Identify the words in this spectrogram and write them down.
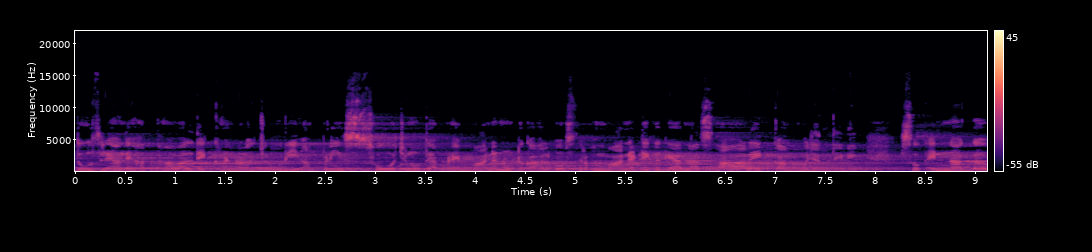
ਦੂਸਰਿਆਂ ਦੇ ਹੱਥਾਂ ਵੱਲ ਦੇਖਣ ਨਾਲ ਜ਼ਰੂਰੀ ਆਪਣੀ ਸੋਚ ਨੂੰ ਤੇ ਆਪਣੇ ਮਨ ਨੂੰ ਟਿਕਾ ਲਵੋ। ਸਿਰਫ ਮਨ ਟਿਕ ਗਿਆ ਨਾ ਸਾਰੇ ਕੰਮ ਹੋ ਜਾਂਦੇ ਨੇ। ਸੋ ਇੰਨਾ ਕੁ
